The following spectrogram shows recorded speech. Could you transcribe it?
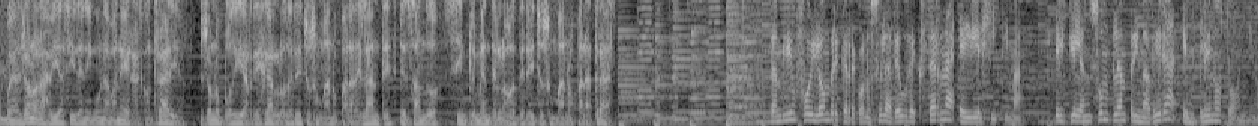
Bueno, yo no las vi así de ninguna manera, al contrario. Yo no podía arriesgar los derechos humanos para adelante pensando simplemente en los derechos humanos para atrás. También fue el hombre que reconoció la deuda externa e ilegítima, el que lanzó un plan primavera en pleno otoño,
